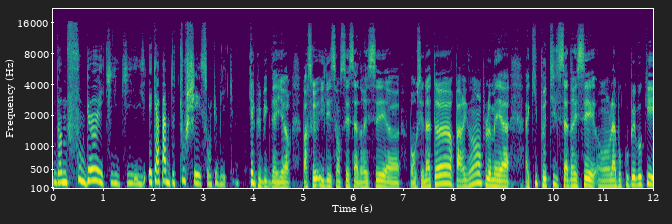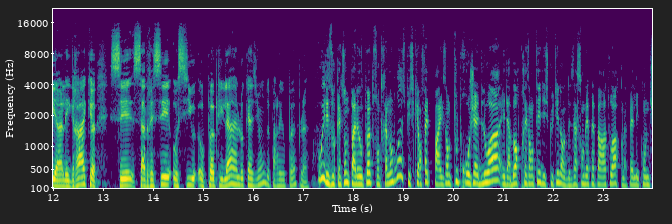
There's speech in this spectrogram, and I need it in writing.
d'homme fougueux et qui, qui est capable de toucher son public. Quel public d'ailleurs? Parce qu'il est censé s'adresser euh, aux sénateurs, par exemple, mais euh, à qui peut-il s'adresser? On l'a beaucoup évoqué, hein, les Gracques, c'est s'adresser aussi au peuple. Il a l'occasion de parler au peuple? Oui, les occasions de parler au peuple sont très nombreuses, puisque en fait, par exemple, tout projet de loi est d'abord présenté et discuté dans des assemblées préparatoires qu'on appelle les contiones,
